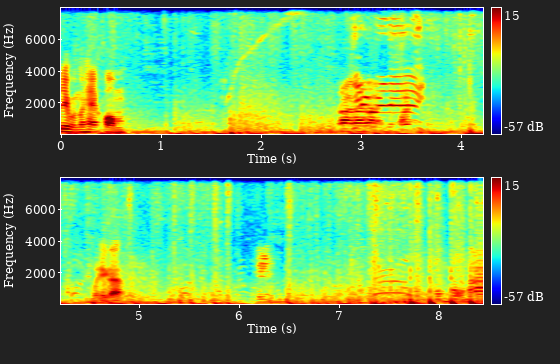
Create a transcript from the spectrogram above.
พี่ผมต้องแฮกคอม ได้ได้ได้ไปมาถึงแล้วโอเคผมผมห้า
